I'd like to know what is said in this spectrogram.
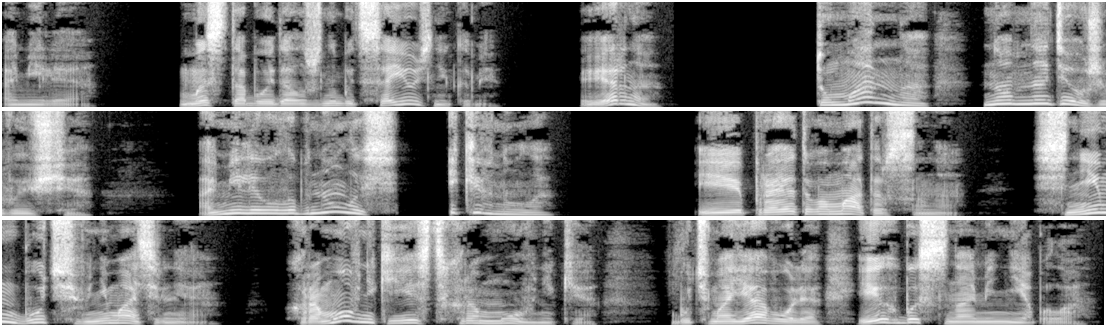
Амилия. Мы с тобой должны быть союзниками, верно?» Туманно, но обнадеживающе. Амилия улыбнулась и кивнула. «И про этого Маттерсона. С ним будь внимательнее. Храмовники есть храмовники. Будь моя воля, их бы с нами не было», —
